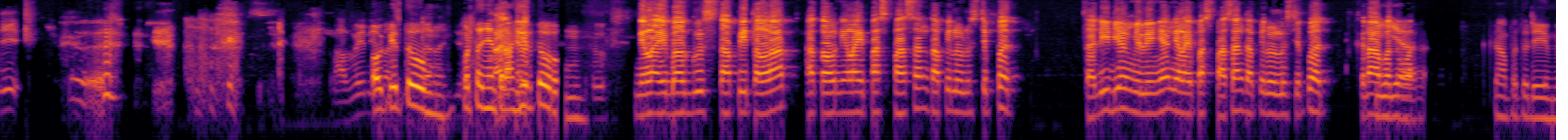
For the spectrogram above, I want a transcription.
nih nih, Oke tuh, pertanyaan Lanjut. terakhir tuh. Nilai bagus tapi telat atau nilai pas-pasan tapi lulus cepet? Tadi dia milihnya nilai pas-pasan tapi lulus cepet. Kenapa tuh? Iya. Kenapa tuh, Dim?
